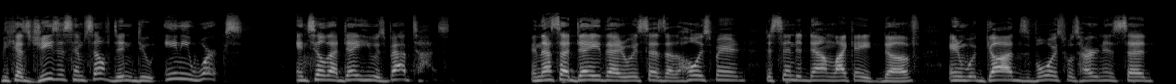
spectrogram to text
because Jesus himself didn't do any works until that day he was baptized. And that's that day that it says that the Holy Spirit descended down like a dove, and what God's voice was heard and it said,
